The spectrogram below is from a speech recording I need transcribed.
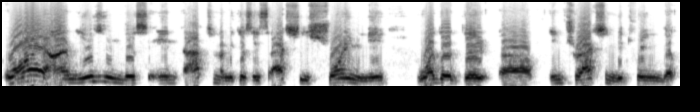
why I'm using this in Aptana because it's actually showing me whether the uh, interaction between the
